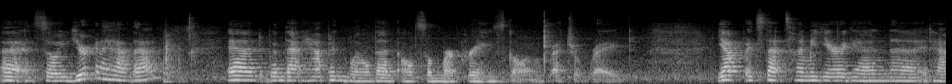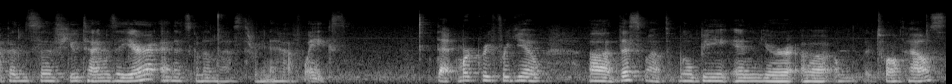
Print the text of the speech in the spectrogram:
Uh, and so you're going to have that. And when that happened, well, then also Mercury is going retrograde. Yep, it's that time of year again. Uh, it happens a few times a year, and it's going to last three and a half weeks. That Mercury for you uh, this month will be in your uh, 12th house.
